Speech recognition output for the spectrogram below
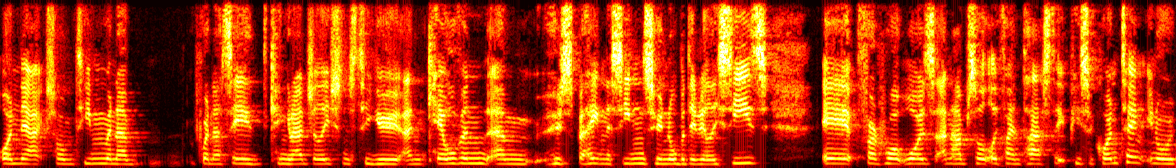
on the ACSOM team when I when I say congratulations to you and Kelvin, um, who's behind the scenes, who nobody really sees, uh, for what was an absolutely fantastic piece of content. You know,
